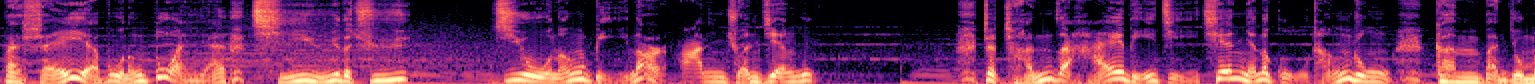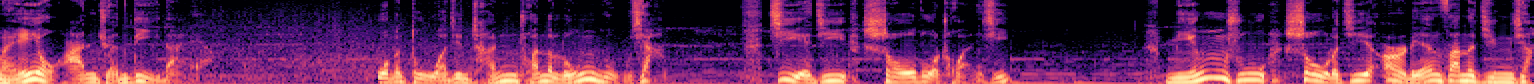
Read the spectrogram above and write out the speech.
但谁也不能断言其余的区域就能比那儿安全坚固。这沉在海底几千年的古城中根本就没有安全地带呀！我们躲进沉船的龙骨下，借机稍作喘息。明叔受了接二连三的惊吓，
